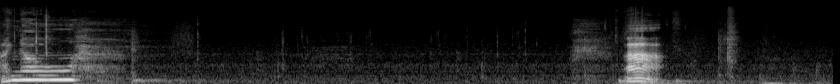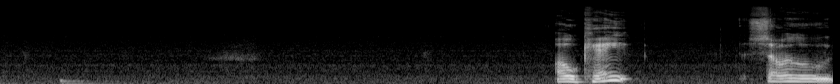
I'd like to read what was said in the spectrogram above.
I know. Ah. Okay. So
